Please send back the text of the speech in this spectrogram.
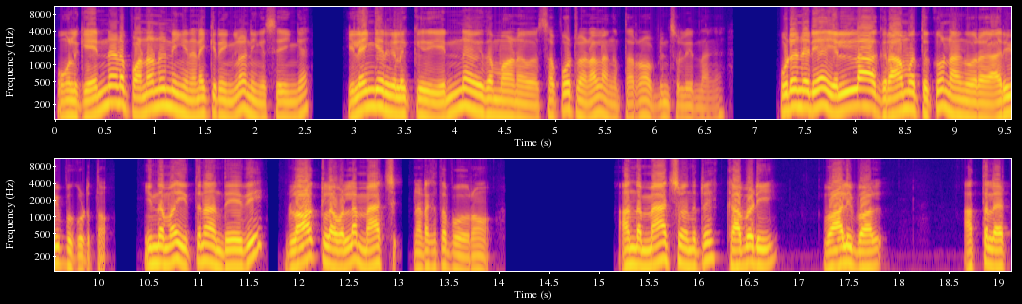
உங்களுக்கு என்னென்ன பண்ணணும்னு நீங்கள் நினைக்கிறீங்களோ நீங்கள் செய்யுங்க. இளைஞர்களுக்கு என்ன விதமான சப்போர்ட் வேணாலும் நாங்கள் தர்றோம் அப்படின்னு சொல்லியிருந்தாங்க. உடனடியாக எல்லா கிராமத்துக்கும் நாங்கள் ஒரு அறிவிப்பு கொடுத்தோம். இந்த மாதிரி இத்தனாம் தேதி பிளாக் லெவலில் மேட்ச் நடக்கத்த போகிறோம் அந்த மேட்ச் வந்துட்டு கபடி வாலிபால் அத்லட்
